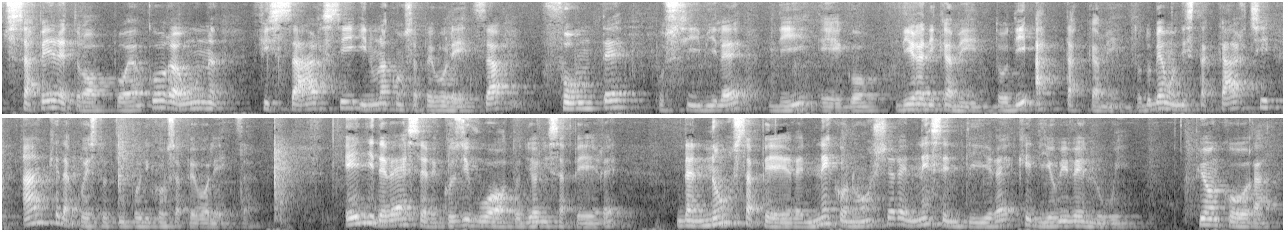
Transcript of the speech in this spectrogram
sapere troppo, è ancora un fissarsi in una consapevolezza fonte possibile di ego, di radicamento, di attaccamento. Dobbiamo distaccarci anche da questo tipo di consapevolezza. Egli deve essere così vuoto di ogni sapere da non sapere né conoscere né sentire che Dio vive in lui. Più ancora,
